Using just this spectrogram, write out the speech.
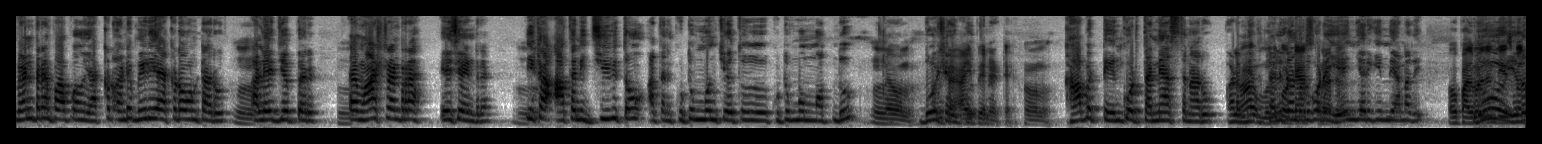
వెంటనే పాపం ఎక్కడ అంటే మీడియా ఎక్కడో ఉంటారు. వాళ్ళు ఏది చెప్పారు? "ఏ, మాస్టర్ అంటరా? వేసేయండి రా ఇక అతని జీవితం అతని కుటుంబం చేతు కుటుంబం మొత్తం దోష అయిపోయినట్టే కాబట్టి ఇంకోటి తన్నేస్తున్నారు. వాళ్ళ తల్లిదండ్రులు కూడా ఏం జరిగింది అన్నది. ఇరవై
